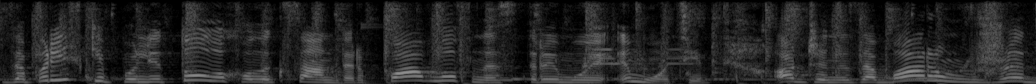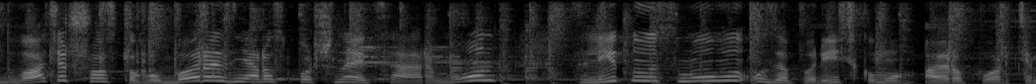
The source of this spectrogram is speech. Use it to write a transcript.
Запорізький політолог Олександр Павлов не стримує емоцій, адже незабаром вже 26 березня розпочнеться ремонт злітної смуги у Запорізькому аеропорті.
